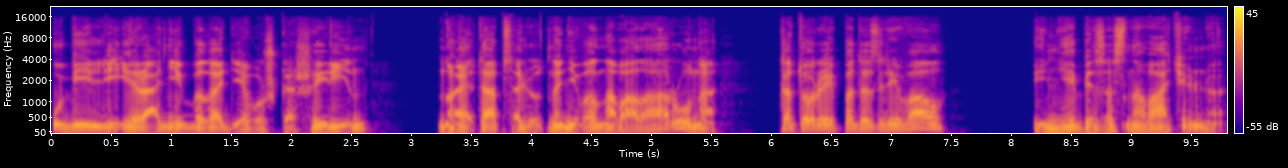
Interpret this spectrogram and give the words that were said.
У Билли и Рани была девушка Ширин, но это абсолютно не волновало Аруна, который подозревал, и не безосновательно,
